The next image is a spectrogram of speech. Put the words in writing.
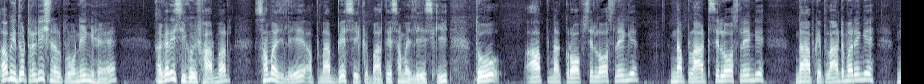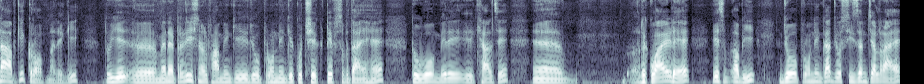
अभी तो ट्रेडिशनल प्रोनिंग है। अगर इसी कोई फार्मर समझ ले अपना बेसिक बातें समझ ले इसकी तो आप ना क्रॉप से लॉस लेंगे ना प्लांट से लॉस लेंगे ना आपके प्लांट मरेंगे ना आपकी क्रॉप मरेगी। तो ये आ, मैंने ट्रेडिशनल फ़ार्मिंग की जो प्रोनिंग के कुछ एक टिप्स बताए हैं तो वो मेरे ख्याल से रिक्वायर्ड है। इस अभी जो प्रोनिंग का जो सीज़न चल रहा है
